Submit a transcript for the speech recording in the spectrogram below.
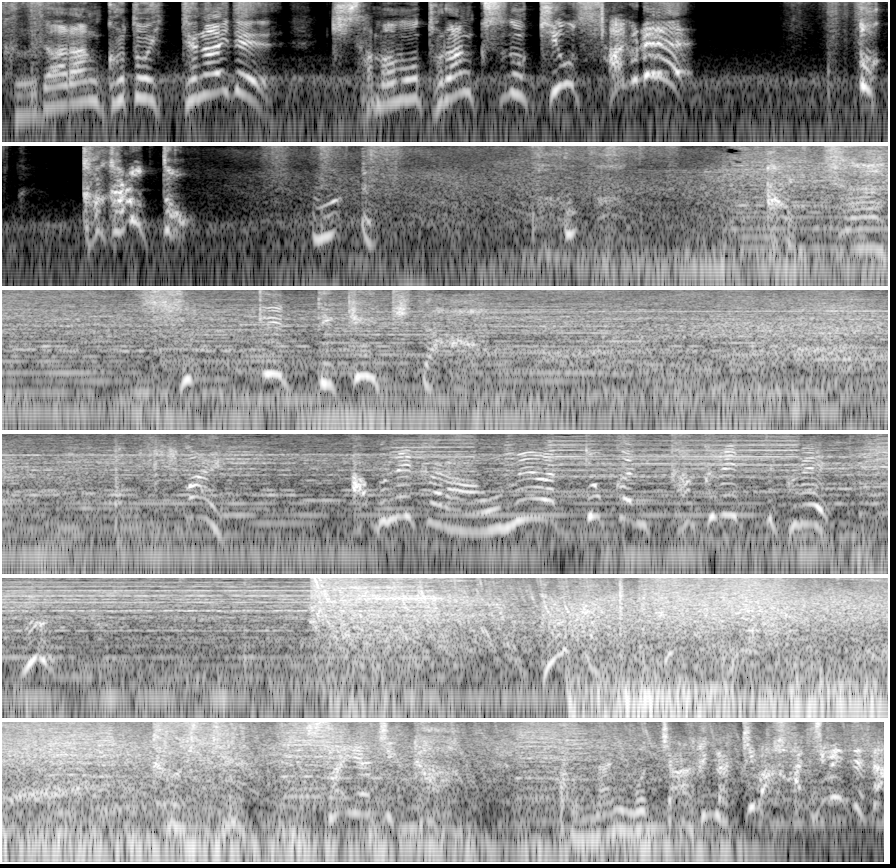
くだらんこと言ってないで貴様もトランクスの木を探れ。あカカロット。あいつすっげえでけえ木だ。おい危ねえからおめえはどっかに隠れてくれ。うっこいつサイヤ人かこんなにも邪悪な木は初めてだ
